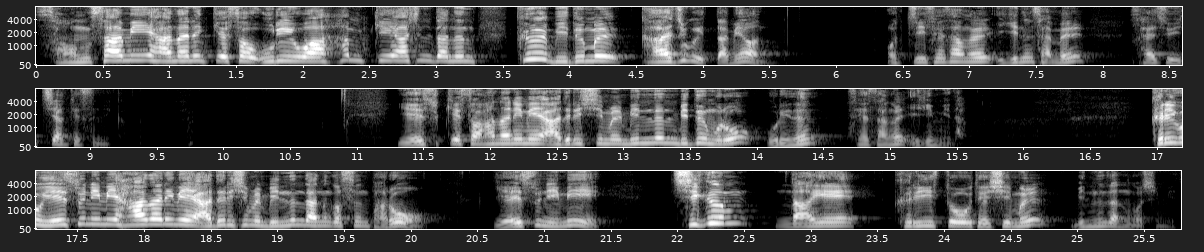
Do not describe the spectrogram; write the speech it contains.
성삼위 하나님께서 우리와 함께 하신다는 그 믿음을 가지고 있다면 어찌 세상을 이기는 삶을 살 수 있지 않겠습니까? 예수께서 하나님의 아들이심을 믿는 믿음으로 우리는 세상을 이깁니다. 그리고 예수님이 하나님의 아들이심을 믿는다는 것은 바로 예수님이 지금 나의 그리스도 되심을 믿는다는 것입니다.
